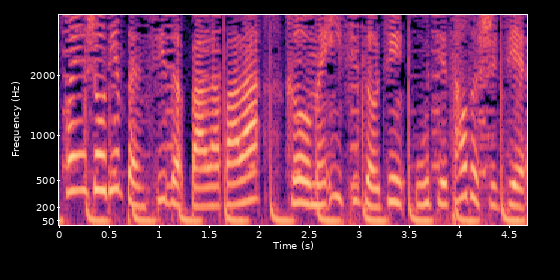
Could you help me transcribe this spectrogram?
欢迎收听本期的巴拉巴拉，和我们一起走进无节操的世界。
